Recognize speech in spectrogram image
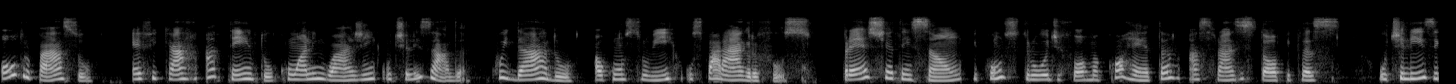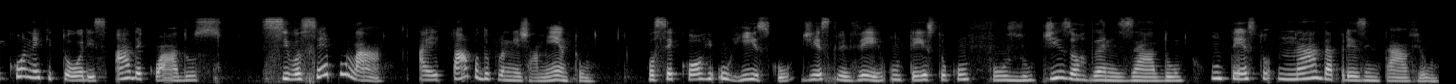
Outro passo é ficar atento com a linguagem utilizada. Cuidado ao construir os parágrafos. Preste atenção e construa de forma correta as frases tópicas. Utilize conectores adequados. Se você pular a etapa do planejamento, você corre o risco de escrever um texto confuso, desorganizado, um texto nada apresentável.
